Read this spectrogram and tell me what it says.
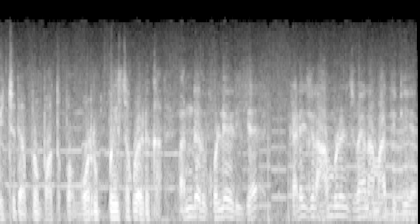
மிச்சத்தை அப்புறம் பார்த்துப்போம். ஒரு பைசா கூட எடுக்காது. வந்தது கொள்ளையடிக்க. கடைசியில் ஆம்புலன்ஸ் வேணா மாத்திட்டியே.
